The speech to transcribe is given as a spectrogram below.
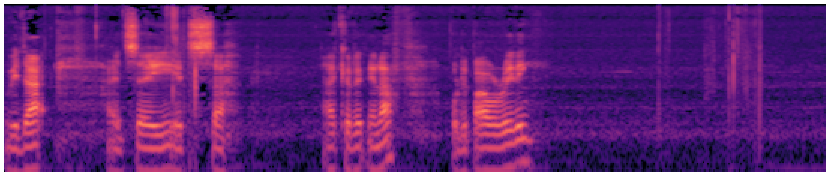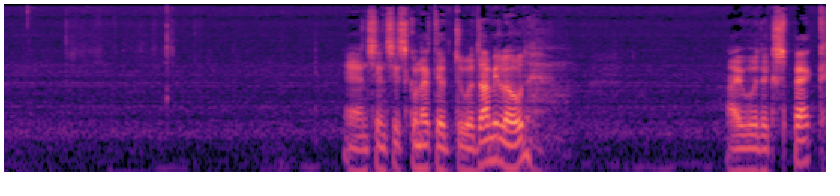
with that I'd say it's uh, accurate enough for the power reading. And since it's connected to a dummy load I would expect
